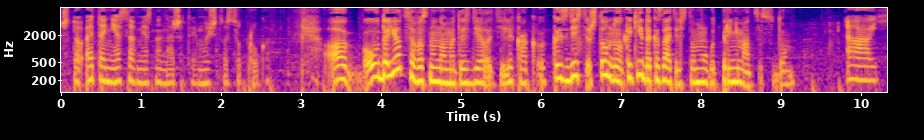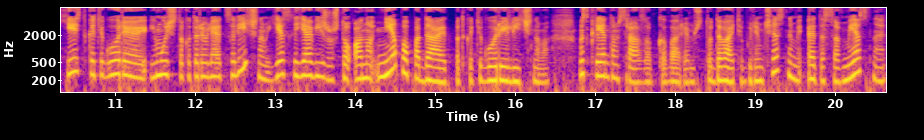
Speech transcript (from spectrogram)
что это не совместно нажитое имущество супругов. А удается в основном это сделать или как? Здесь что, ну, какие доказательства могут приниматься судом? А, есть категория имущества, которое является личным. Если я вижу, что оно не попадает под категорию личного, мы с клиентом сразу обговариваем, что давайте будем честными, это совместное,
